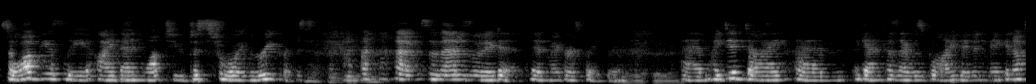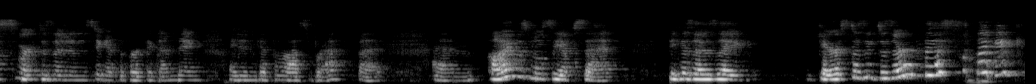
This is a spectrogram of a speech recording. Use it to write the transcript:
So obviously, I then want to destroy the Reapers. So that is what I did in my first playthrough. Um, I did die um, again because I was blind. I didn't make enough smart decisions to get the perfect ending. I didn't get the last breath, but um, I was mostly upset because I was like, Garrus doesn't deserve this. like,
